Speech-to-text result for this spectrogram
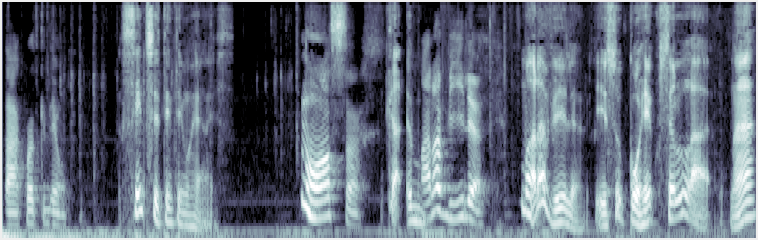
Tá, quanto que deu? 171 reais. Nossa, Cara, maravilha. Maravilha. Isso correr com o celular, né?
